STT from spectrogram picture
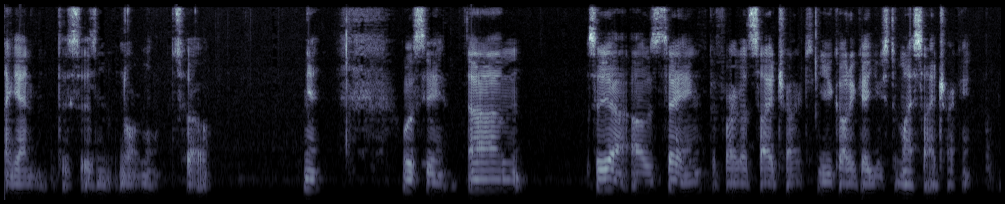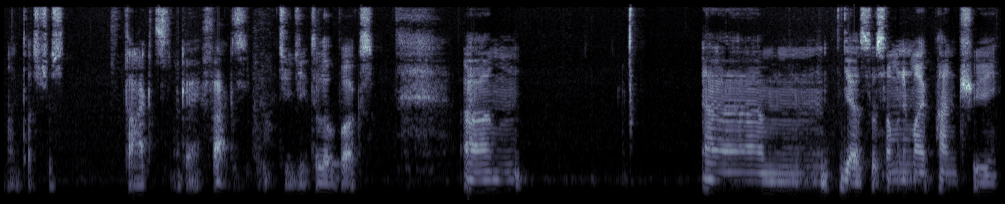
again, this isn't normal, so yeah, we'll see. Um, so yeah, I was saying before I got sidetracked, you gotta get used to my sidetracking, and that's just facts, okay, facts, GG to little bucks. Um, um, yeah, so someone in my pantry,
